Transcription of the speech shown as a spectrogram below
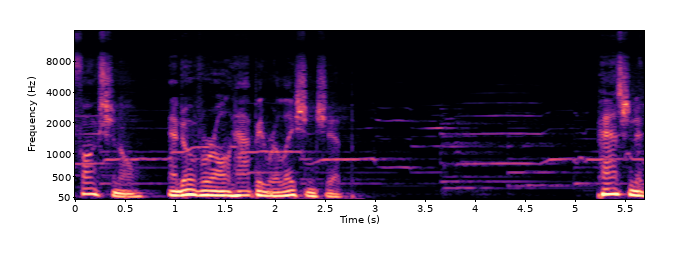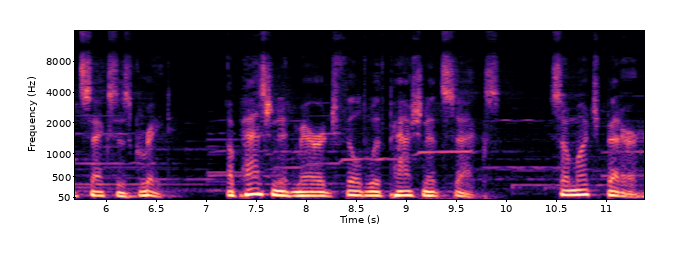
functional, and overall happy relationship. Passionate sex is great. A passionate marriage filled with passionate sex. So much better.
